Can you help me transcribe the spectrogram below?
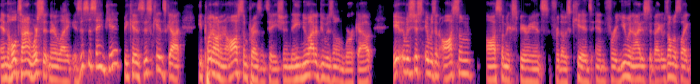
and the whole time we're sitting there like is this the same kid? Because this kid's got he put on an awesome presentation. He knew how to do his own workout. It, it was just it was an awesome awesome experience for those kids and for you and i to sit back. It was almost like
